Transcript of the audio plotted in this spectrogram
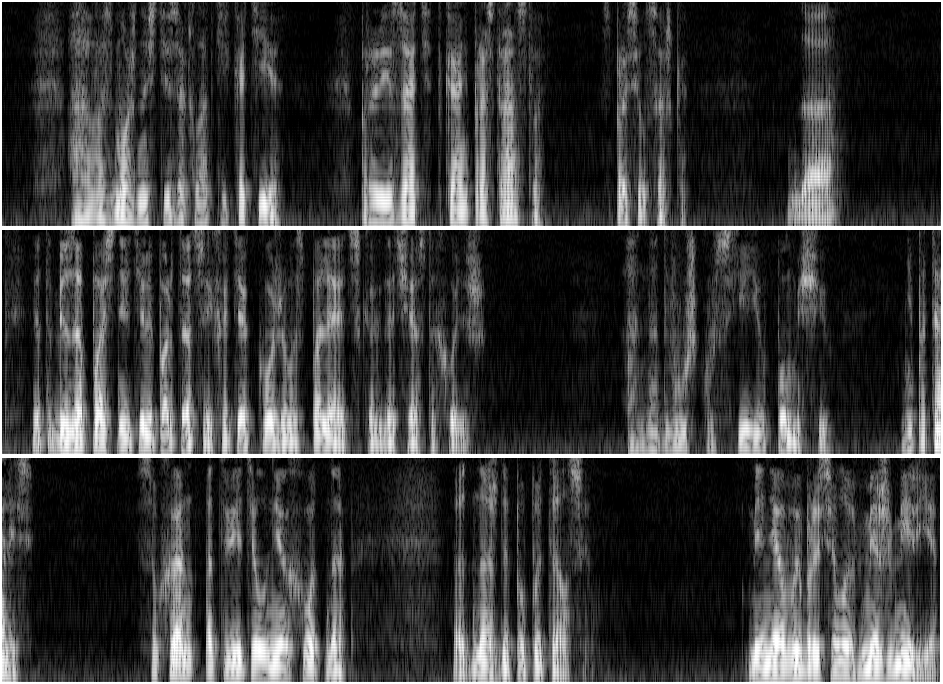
— А возможности закладки какие? Прорезать ткань пространства? — спросил Сашка. — да. Это безопаснее телепортации, хотя кожа воспаляется, когда часто ходишь. А на двушку с ее помощью не пытались? Сухан ответил неохотно. Однажды попытался. Меня выбросило в межмирье.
